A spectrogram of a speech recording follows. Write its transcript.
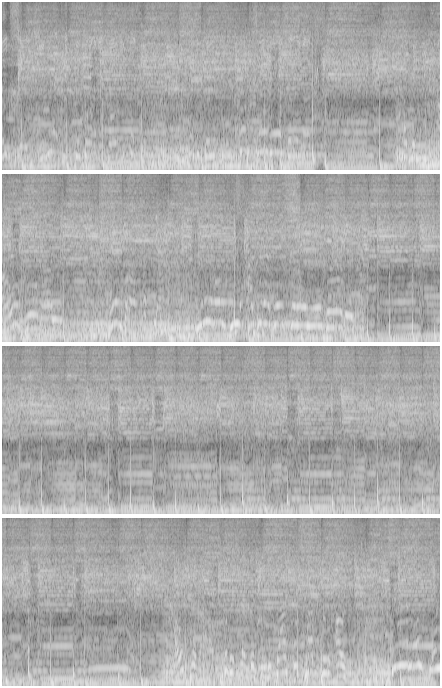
ジュニアタッグトーナメント1回戦30分一本勝負を行います。はじめに青コーナー。アウト10年生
